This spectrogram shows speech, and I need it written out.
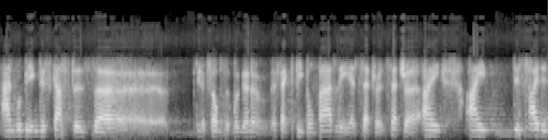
and were being discussed as uh, you know films that were going to affect people badly, etc., etc. I I decided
